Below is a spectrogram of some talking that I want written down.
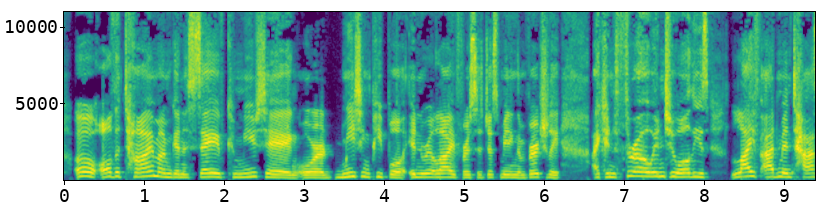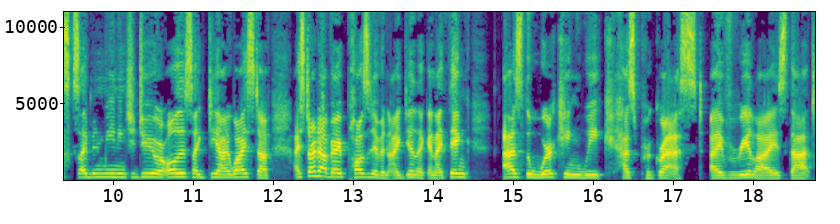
"Oh, all the time I'm going to save commuting or meeting people in real life versus just meeting them virtually. I can throw into all these life admin tasks I've been meaning to do, or all this like DIY stuff." I started out very positive and idyllic, and I think as the working week has progressed, I've realized that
